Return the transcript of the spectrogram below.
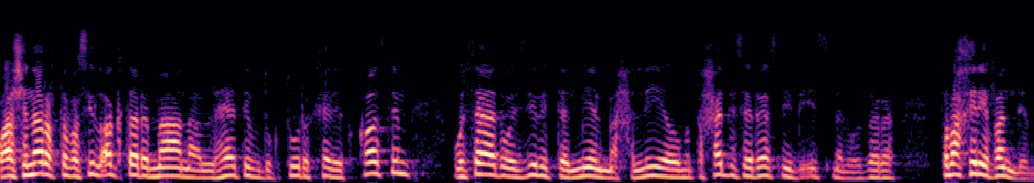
وعشان نعرف تفاصيل أكتر معنا على الهاتف دكتور خالد قاسم مساعد وزير التنمية المحلية والمتحدث الرسمي باسم الوزارة. صباح الخير يا فندم.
